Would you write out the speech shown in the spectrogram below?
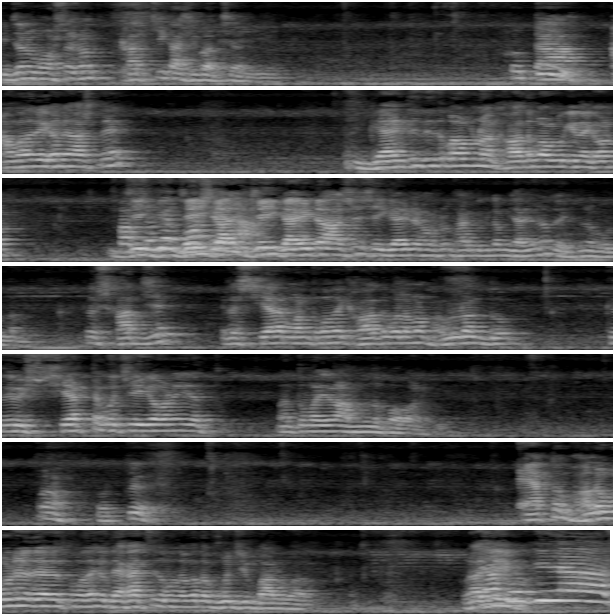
এই জন্য মশলার সঙ্গে খাচ্ছি কাশি পাচ্ছে আর কি। তা আমাদের এখানে আসলে গ্যারান্টি দিতে পারব না খাওয়াতে পারব কিনা কারণ যেই গাড়িটা আসে সেই গাড়িটা সবসময় থাকবে কিন্তু আমি জানি না তো এই জন্য বললাম। তো সাহায্যে এটা শেয়ার মানে তোমাদের খাওয়াতে বলে আমার ভালো লাগতো কিন্তু ওই শেয়ারটা করছি এই কারণে মানে তোমার যেন আনন্দ পাও আর কি। এত ভালো বলে তোমাদেরকে দেখাচ্ছি তোমাদের কথা বলছি বারবার।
